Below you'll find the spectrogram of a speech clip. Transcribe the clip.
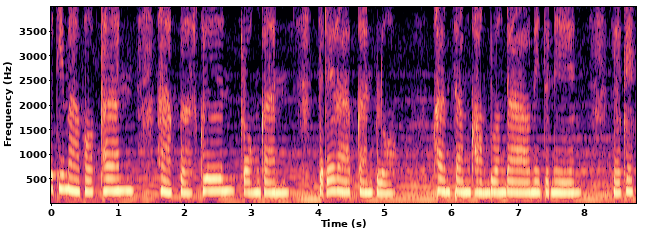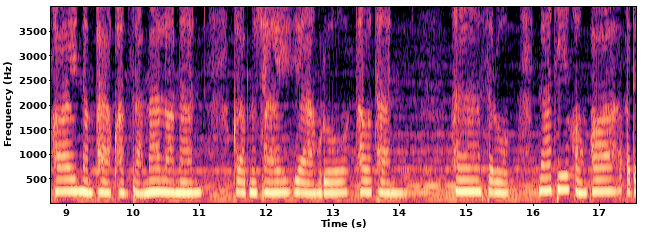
ู้ที่มาพบท่าน หากเปิดคลื่นตรงกัน จะได้รับการปลุกความจำของดวงดาวในตนเอง และค่อยๆนำพาความสามารถเหล่านั้น กลับมาใช้อย่างรู้เท่าทัน 5. สรุปหน้าที่ของพ่ออด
